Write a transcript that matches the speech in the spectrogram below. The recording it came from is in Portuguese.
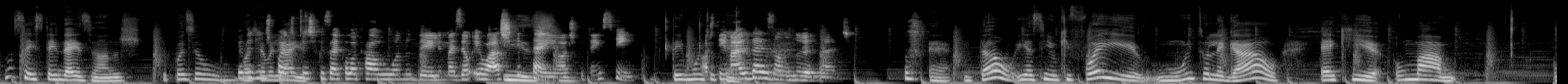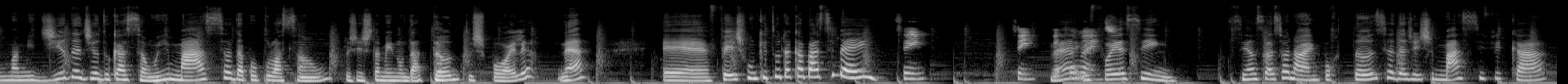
não sei se tem 10 anos. Depois eu vou Depois a até gente pode isso. pesquisar e colocar o ano dele, mas eu, eu acho que Isso. tem, eu acho que tem sim. Tem muito Acho que tem mais de 10 anos, na verdade. É, então, e assim, o que foi muito legal é que uma, uma medida de educação em massa da população, pra gente também não dar tanto spoiler, né? É, fez com que tudo acabasse bem, Sim. Sim, né? exatamente. E foi assim, sensacional a importância da gente massificar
